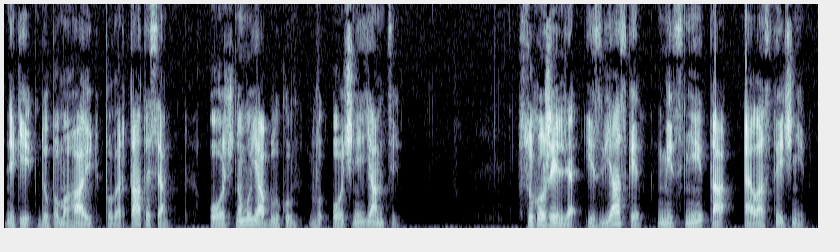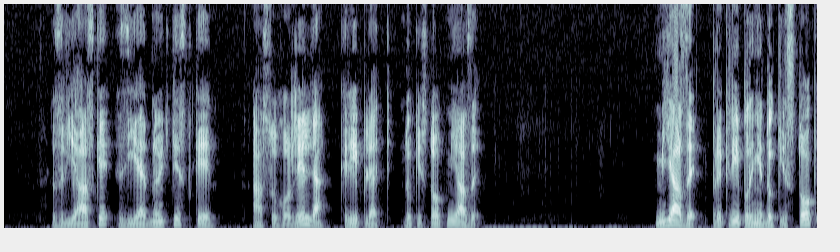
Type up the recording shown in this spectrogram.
які допомагають повертатися очному яблуку в очній ямці. Сухожилля і зв'язки міцні та еластичні. Зв'язки з'єднують кістки, а сухожилля кріплять до кісток м'язи. М'язи, прикріплені до кісток,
